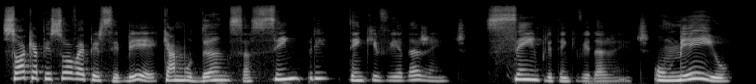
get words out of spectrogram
Só que a pessoa vai perceber que a mudança mudança sempre tem que vir da gente. Sempre tem que vir da gente. O meio,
